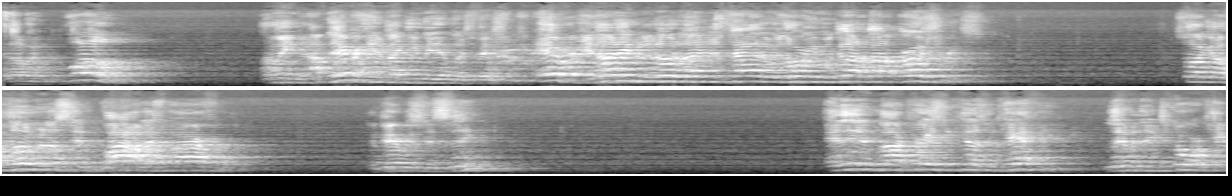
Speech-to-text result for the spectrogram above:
And I went, whoa! I mean, I've never had anybody give me that much vegetables, ever. And not even to know that I just tired of was arguing with God about groceries. So I got home and I said, wow, that's powerful. And then my crazy cousin Kathy, living next door, came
